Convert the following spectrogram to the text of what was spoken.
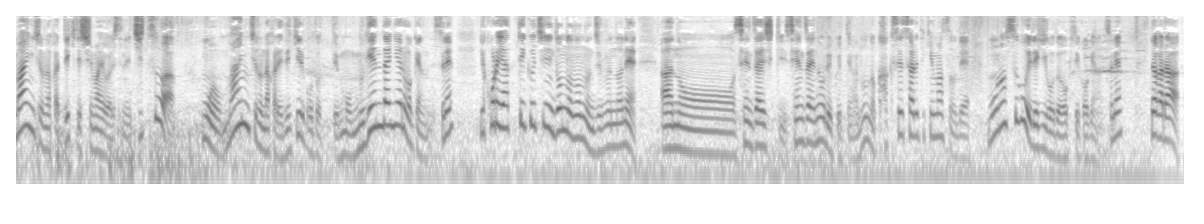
毎日の中でできてしまえばですね、実はもう毎日の中でできることってもう無限大にあるわけなんですね。で、これやっていくうちにどんどんどんどん自分のね、あのー、潜在意識、潜在能力っていうのがどんどん覚醒されてきますので、ものすごい出来事が起きていくわけなんですね。だから、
